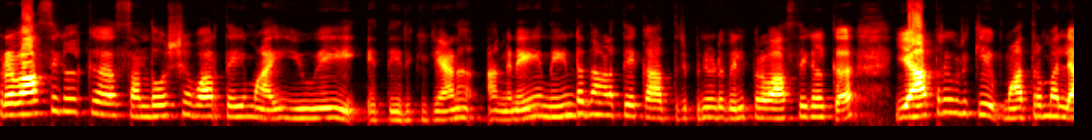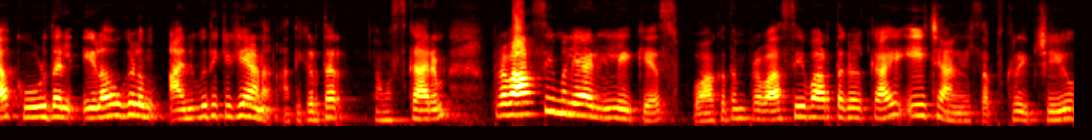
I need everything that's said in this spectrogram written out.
പ്രവാസികൾക്ക് സന്തോഷ വാർത്തയുമായി യു എ ഇ എത്തിയിരിക്കുകയാണ്. അങ്ങനെ നീണ്ട നാളത്തെ കാത്തിരിപ്പിനൊടുവിൽ പ്രവാസികൾക്ക് യാത്രയൊരുക്കി മാത്രമല്ല കൂടുതൽ ഇളവുകളും അനുവദിക്കുകയാണ് അധികൃതർ. നമസ്കാരം. പ്രവാസി മലയാളിയിലേക്ക് സ്വാഗതം. പ്രവാസി വാർത്തകൾക്കായി ഈ ചാനൽ സബ്സ്ക്രൈബ് ചെയ്യൂ.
